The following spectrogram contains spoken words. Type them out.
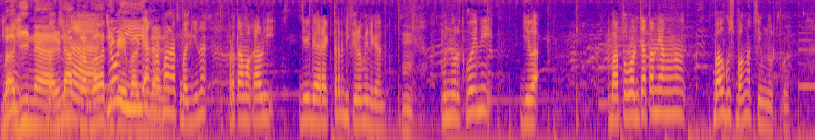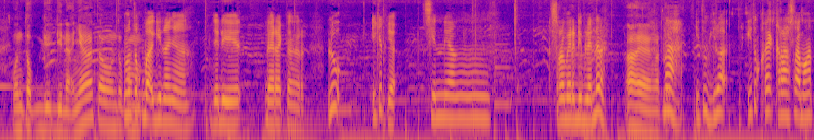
Mbak ini- Gina, Mbak udah akrab banget nih Yoi, kayak Mbak Gina akrab nih. banget Mbak Gina pertama kali jadi director di film ini kan. hmm. Menurut gue ini gila. Batu loncatan yang bagus banget sih menurut gua. Untuk gi- ginanya atau untuk untuk Mbak Ginanya jadi director. Lu ikut gak scene yang strawberry di blender? Ah ya ngerti. Nah itu gila. Itu kayak kerasa banget.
